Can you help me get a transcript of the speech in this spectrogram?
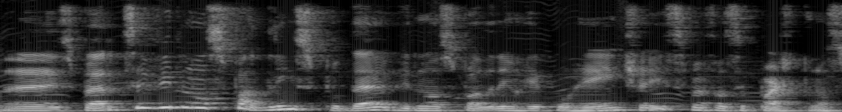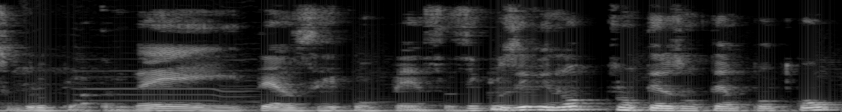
É, espero que você vire nosso padrinho, se puder, vire nosso padrinho recorrente. Aí você vai fazer parte do nosso grupo lá também, ter as recompensas. Inclusive no fronteirasnotempo.com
